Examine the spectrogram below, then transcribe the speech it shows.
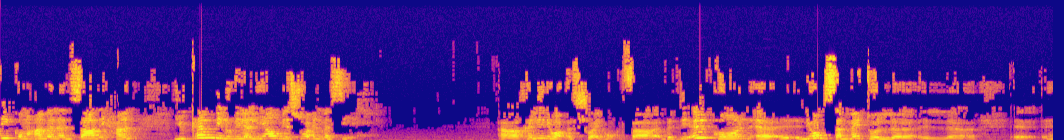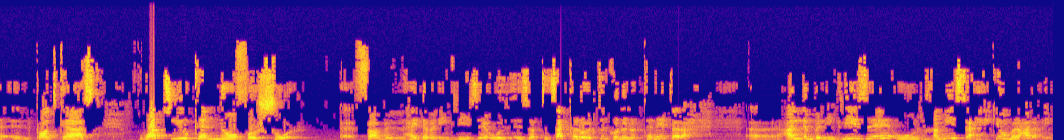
فيكم عملا صالحا يكمل إلى اليوم يسوع المسيح. آه خليني وقف شوي هون. فبدي لكم آه اليوم سميته آه، البودكاست What you can know for sure. فبالهيدا بالإنجليزي وإذا بتتذكروا قلت لكم إنه الثلاثه رح آه، علم بالإنجليزي والخميس رح أحكيهم بالعربي.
